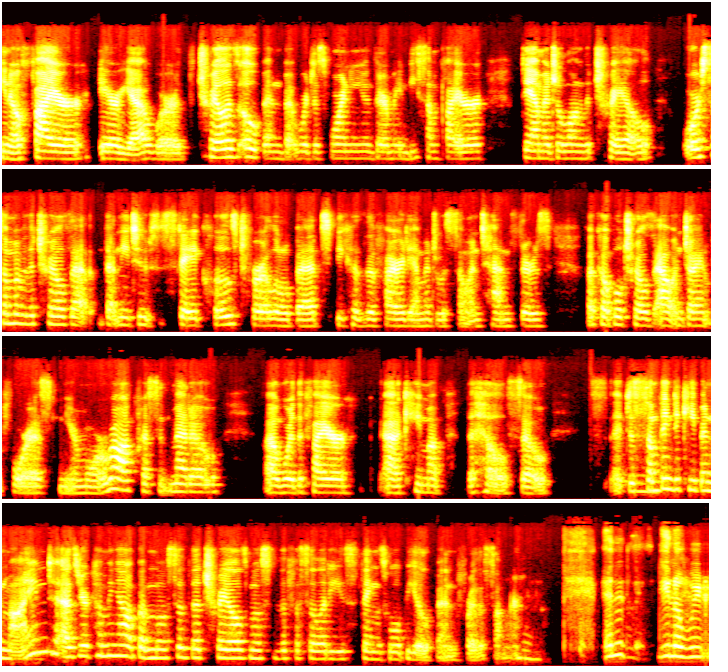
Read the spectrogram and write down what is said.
you know, fire area where the trail is open, but we're just warning you there may be some fire damage along the trail or some of the trails that, that need to stay closed for a little bit because the fire damage was so intense. There's a couple trails out in Giant Forest near Moro Rock, Crescent Meadow, uh, where the fire uh, came up the hill. So just mm-hmm. something to keep in mind as you're coming out. But most of the trails, most of the facilities, things will be open for the summer. Mm-hmm. And you know, we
